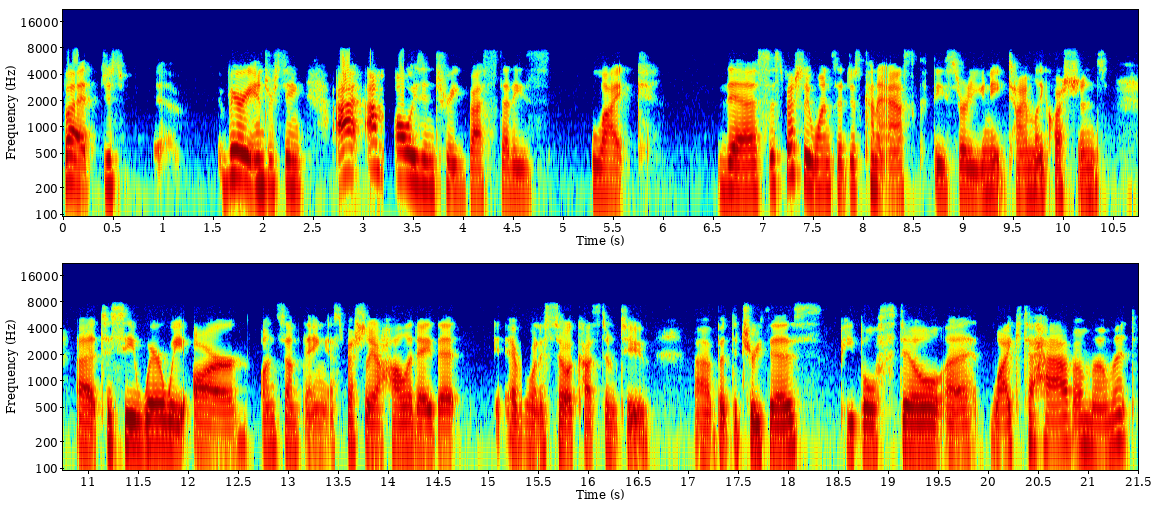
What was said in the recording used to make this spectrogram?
but just uh, very interesting. I, I'm always intrigued by studies like this, especially ones that just kind of ask these sort of unique, timely questions uh, to see where we are on something, especially a holiday that everyone is so accustomed to. Uh, but the truth is, people still uh, like to have a moment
